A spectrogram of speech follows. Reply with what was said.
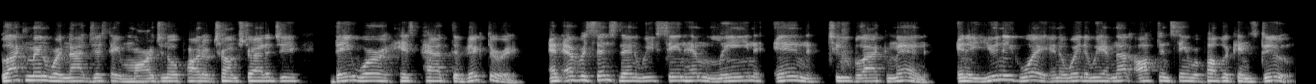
Black men were not just a marginal part of Trump's strategy, they were his path to victory. And ever since then, we've seen him lean in to black men in a unique way, in a way that we have not often seen Republicans do.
